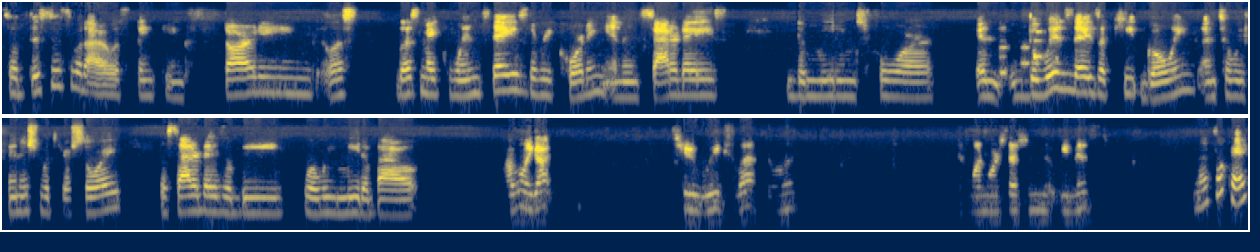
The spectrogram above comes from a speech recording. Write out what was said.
So this is what I was thinking. Starting, let's let's make Wednesdays the recording, and then Saturdays the meetings for. And the Wednesdays will keep going until we finish with your story. The Saturdays will be where we meet about. I've only got two weeks left on. And one more session that we missed. That's okay.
